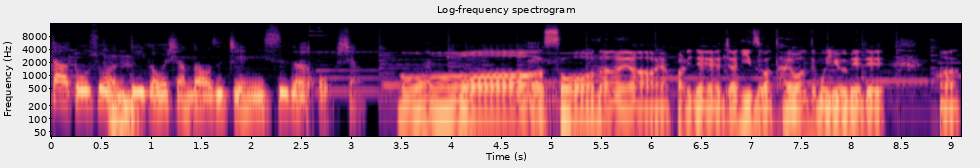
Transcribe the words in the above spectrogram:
大多数人嗯第一个会想到的是杰尼斯的偶像。ああ、でそうなんや。やっぱりね、ジャニーズは台湾でも有名で、まあ、好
